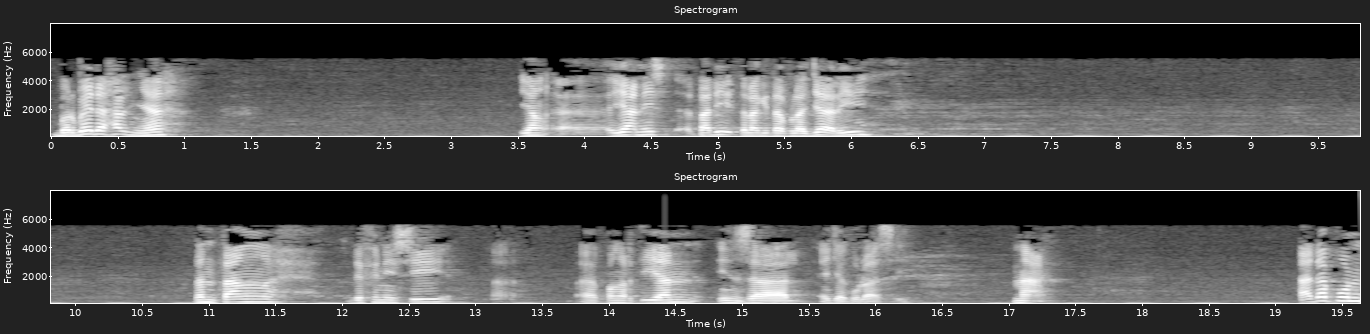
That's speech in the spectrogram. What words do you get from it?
Berbeda halnya yang eh, yakni tadi telah kita pelajari tentang definisi eh, pengertian inzal ejakulasi. Nah, adapun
